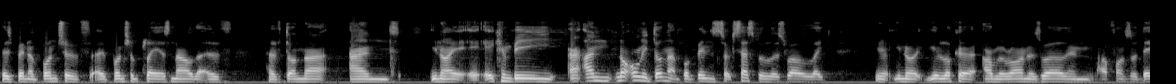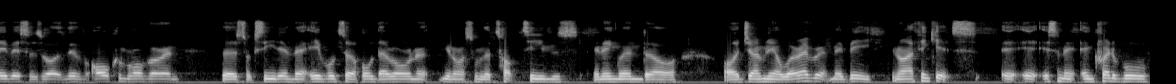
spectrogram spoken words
there's been a bunch of a bunch of players now that have have done that, and you know, it, it can be and not only done that but been successful as well. Like you know, you know, you look at Almiron as well and Alphonso Davies as well. They've all come over and they're succeeding. They're able to hold their own at you know some of the top teams in England or or Germany or wherever it may be. You know, I think it's it, it's an incredible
